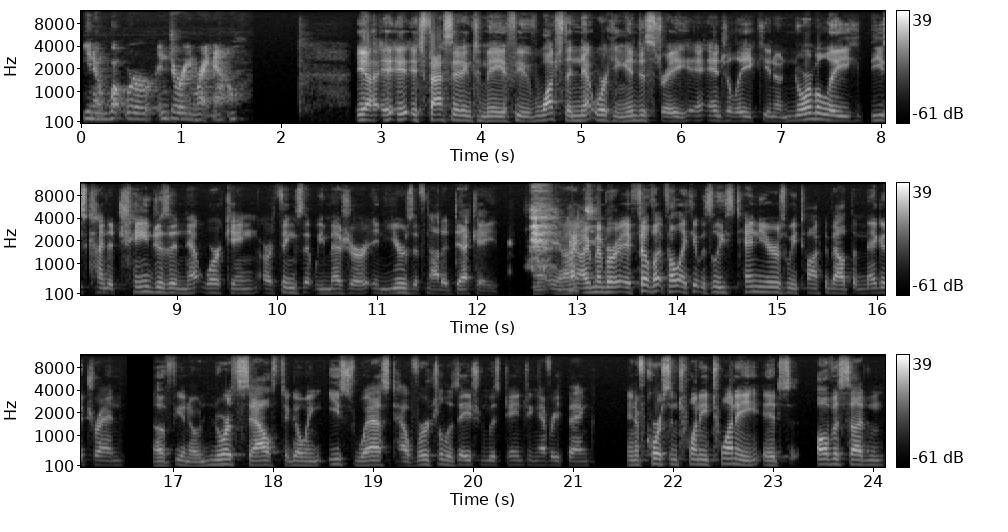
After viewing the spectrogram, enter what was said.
you know, what we're enduring right now. Yeah, it, it's fascinating to me. If you've watched the networking industry, Angelique, you know, normally these kind of changes in networking are things that we measure in years, if not a decade. Uh, you know, right. I, I, remember it felt, it felt like it was at least 10 years we talked about the mega trend of, you know, north-south to going east-west, how virtualization was changing everything. And of course, in 2020, it's all of a sudden,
